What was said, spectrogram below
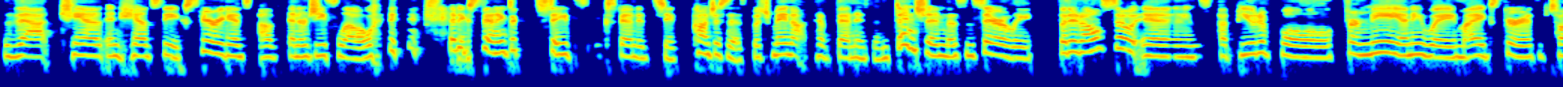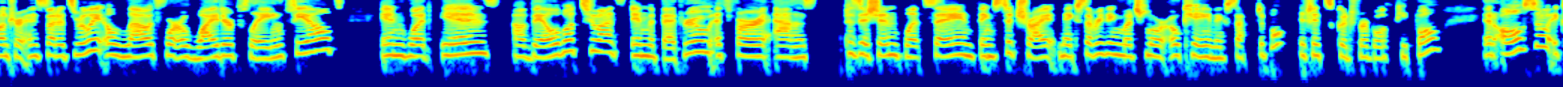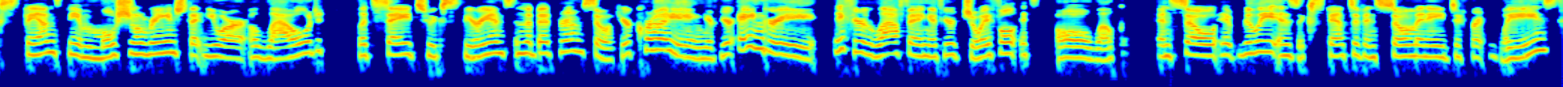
that can enhance the experience of energy flow and expanding to states, expanded state consciousness, which may not have been his intention necessarily, but it also is a beautiful, for me anyway, my experience of Tantra is that it's really allowed for a wider playing field in what is available to us in the bedroom as far as positions, let's say, and things to try. It makes everything much more okay and acceptable if it's good for both people. It also expands the emotional range that you are allowed let's say to experience in the bedroom. So if you're crying, if you're angry, if you're laughing, if you're joyful, it's all welcome. And so it really is expansive in so many different ways,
